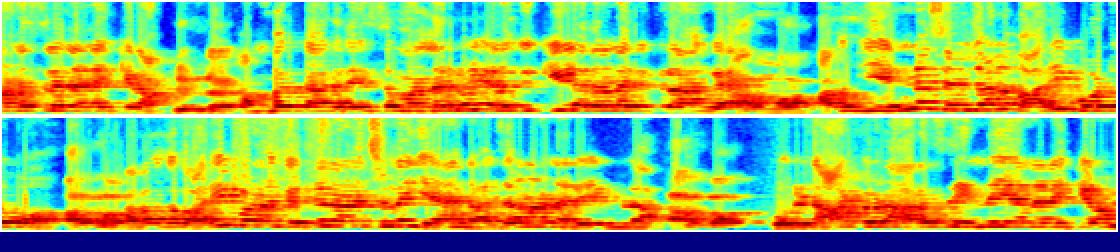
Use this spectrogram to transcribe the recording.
மனசுல நினைக்கிறான்? ஐம்பத்தாறு தேச மன்னர்கள் எனக்கு கீழே தானே இருக்கிறாங்க அவங்க என்ன செஞ்சாலும் வரி போடுவோம். அவங்க வரி பணம் கெட்டு நினைச்சுன்னா ஏன் கஜானா நிறையும்ல ஒரு நாட்டோட அரசு என்னையா நினைக்கிறோம்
